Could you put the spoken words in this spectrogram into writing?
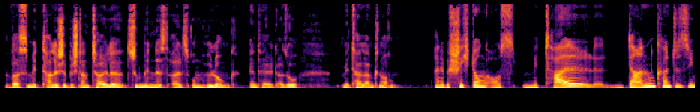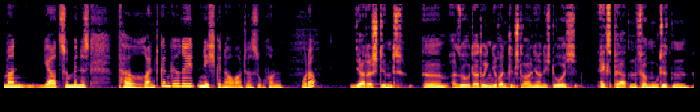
was metallische Bestandteile zumindest als Umhüllung enthält, also Metall am Knochen. Eine Beschichtung aus Metall, dann könnte sie man ja zumindest per Röntgengerät nicht genauer untersuchen, oder? Ja, das stimmt. Ähm, Also da dringen die Röntgenstrahlen ja nicht durch. Experten vermuteten,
